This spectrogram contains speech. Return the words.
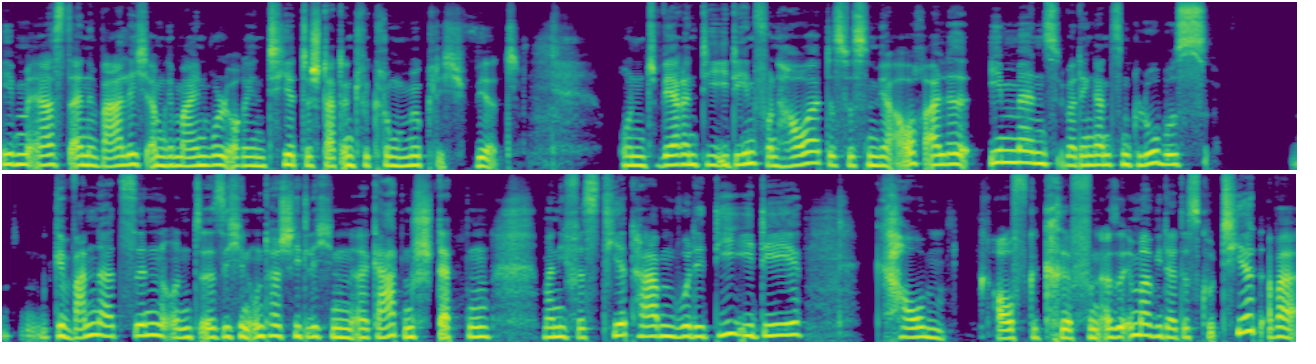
eben erst eine wahrlich am Gemeinwohl orientierte Stadtentwicklung möglich wird. Und während die Ideen von Howard, das wissen wir auch alle, immens über den ganzen Globus gewandert sind und äh, sich in unterschiedlichen äh, Gartenstädten manifestiert haben, wurde die Idee kaum aufgegriffen, also immer wieder diskutiert, aber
